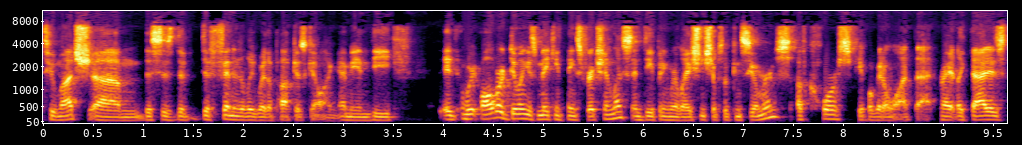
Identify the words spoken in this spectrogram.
too much, um, this is the, definitively where the puck is going. I mean the it, we're, all we're doing is making things frictionless and deepening relationships with consumers. Of course, people are going to want that, right? Like that is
